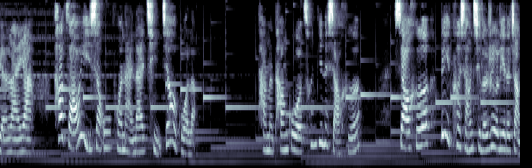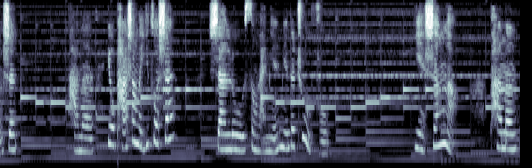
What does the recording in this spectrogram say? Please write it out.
原来呀。他早已向巫婆奶奶请教过了。他们趟过村边的小河，小河立刻响起了热烈的掌声。他们又爬上了一座山，山路送来绵绵的祝福。夜深了，他们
